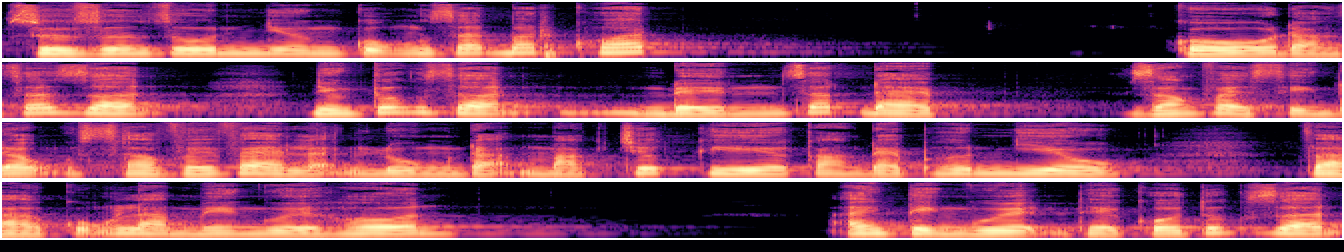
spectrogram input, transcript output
dù run run nhưng cũng rất bất khuất. Cô đang rất giận, nhưng tức giận đến rất đẹp, dáng vẻ sinh động so với vẻ lạnh lùng đạm mạc trước kia càng đẹp hơn nhiều, và cũng là mê người hơn. Anh tình nguyện thấy cô tức giận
